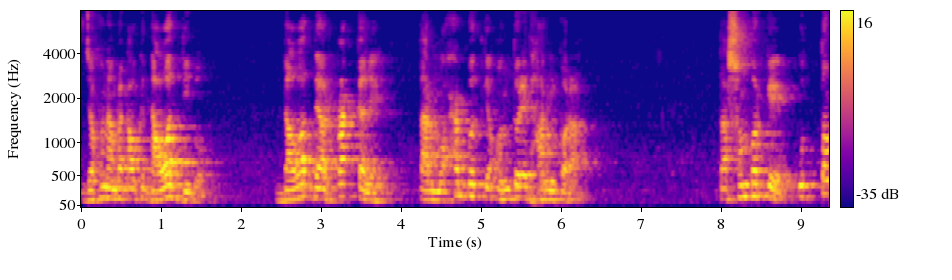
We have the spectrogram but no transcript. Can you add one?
যখন আমরা কাউকে দাওয়াত দিব, দাওয়াত দেওয়ার প্রাককালে তার মহাব্বতকে অন্তরে ধারণ করা, তার সম্পর্কে উত্তম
